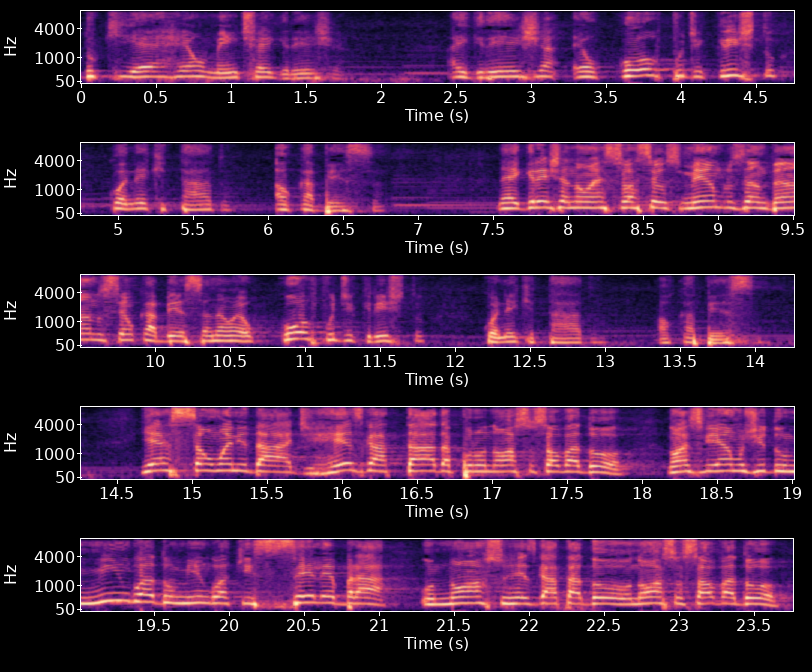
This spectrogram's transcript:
do que é realmente a igreja. A igreja é o corpo de Cristo conectado ao cabeça. A igreja não é só seus membros andando sem o cabeça, não, é o corpo de Cristo conectado ao cabeça. E essa humanidade resgatada por o nosso Salvador, nós viemos de domingo a domingo aqui celebrar o nosso resgatador, o nosso Salvador,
